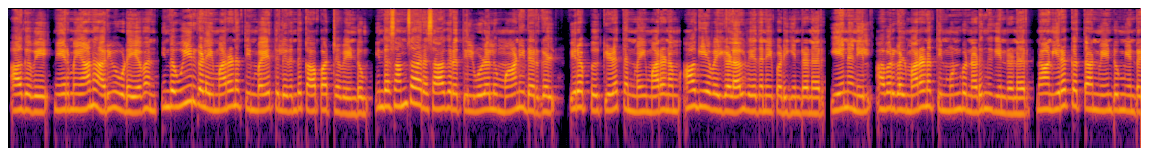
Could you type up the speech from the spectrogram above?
ஆகவே நேர்மையான அறிவு உடையவன் இந்த உயிர்களை மரணத்தின் பயத்திலிருந்து காப்பாற்ற வேண்டும். இந்த சம்சார சாகரத்தில் உழலும் மானிடர்கள் பிறப்பு கிழத்தன்மை மரணம் ஆகியவைகளால் வேதனைப்படுகின்றனர். ஏனெனில் அவர்கள் மரணத்தின் முன்பு நடுங்குகின்றனர். நான் இறக்கத்தான் வேண்டும் என்ற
